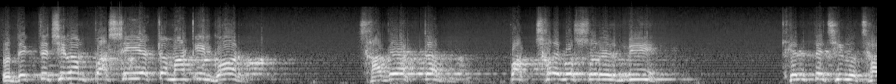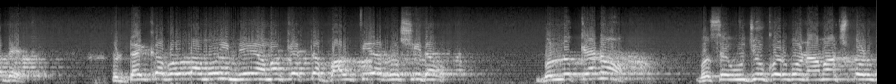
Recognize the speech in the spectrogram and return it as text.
তো দেখতেছিলাম পাশেই একটা মাটির ঘর। ছাদে একটা পাঁচ ছয় বছরের মেয়ে খেলতেছিল ছাদে। তো ডাইকা বললাম, ওই মেয়ে আমাকে একটা বালতি আর রশি দাও। বলল, কেন? বসে উজু করব, নামাজ পড়ব,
